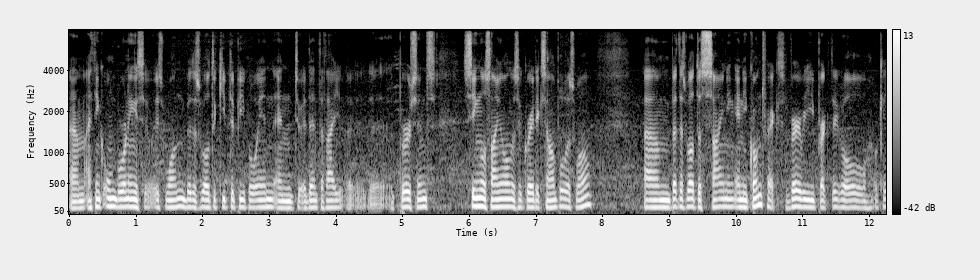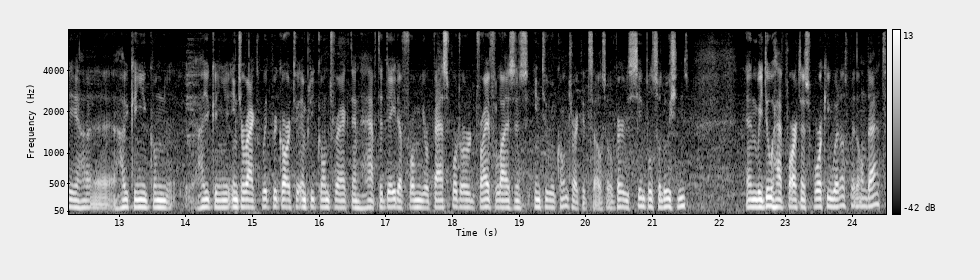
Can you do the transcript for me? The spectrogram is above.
Um, I think onboarding is, is one, but as well to keep the people in and to identify uh, the persons. Single sign-on is a great example as well. Um, but as well to signing any contracts, very practical. Okay, uh, how can you how you can you interact with regard to employee contract and have the data from your passport or driver license into a contract itself? So very simple solutions and we do have partners working with us with on that.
